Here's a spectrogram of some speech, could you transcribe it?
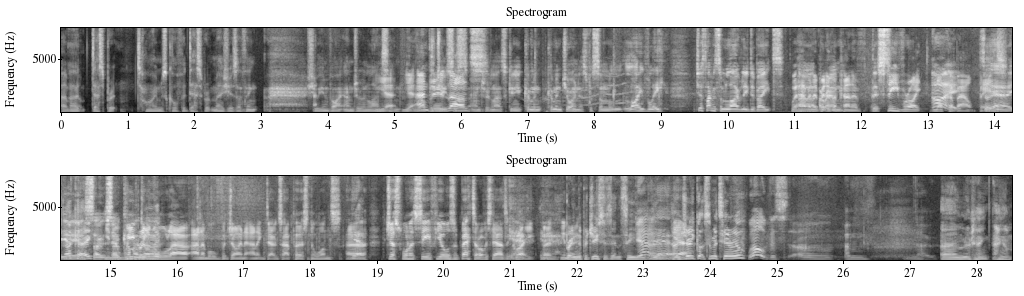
uh, desperate times call for desperate measures. I think. Should we invite Andrew and Lance Yeah, in? yeah, Our Andrew, producers, Lance. Andrew and Lance. Can you come and come and join us for some lively, just having some lively debates? We're having uh, a bit of a kind of this. Steve Wright knockabout bit. yeah, yeah, yeah. okay. So, You so know, we've done all our animal vagina anecdotes, our personal ones. Uh, Yeah. Just want to see if yours are better. Obviously, ours are great, but yeah. you Bring know, the producers in. See, Yeah. Yeah. Andrew, got some material? Well, this. Uh, um. No. Um, hang, hang on.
